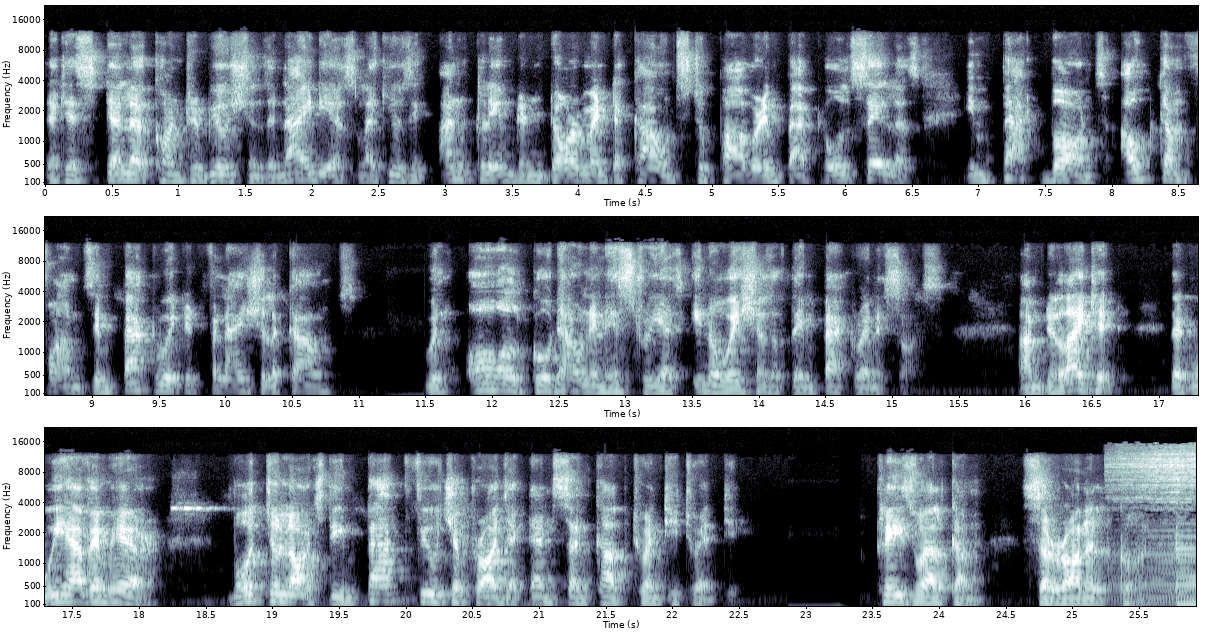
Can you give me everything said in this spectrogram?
that his stellar contributions and ideas like using unclaimed and dormant accounts to power impact wholesalers, impact bonds, outcome funds, impact weighted financial accounts will all go down in history as innovations of the impact renaissance. I'm delighted that we have him here both to launch the Impact Future Project and Sankalp 2020. Please welcome Sir Ronald Cohen.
